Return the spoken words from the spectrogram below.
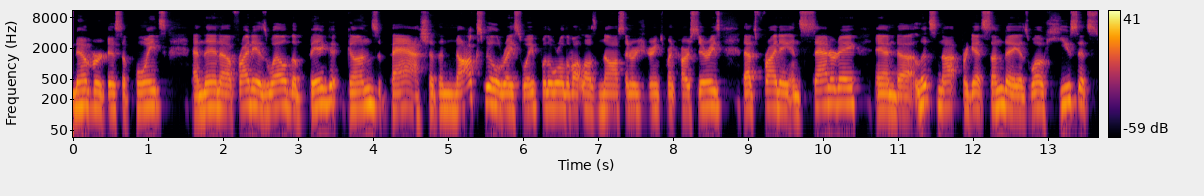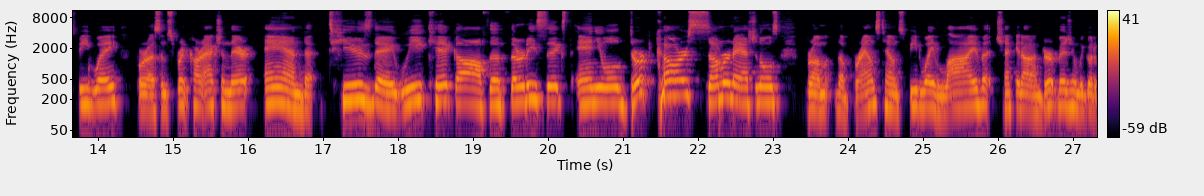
never disappoints. And then uh, Friday as well, the Big Guns Bash at the Knoxville Raceway for the World of Outlaws NOS Energy Drink Sprint Car Series. That's Friday and Saturday. And uh, let's not forget Sunday as well, Huset Speedway for uh, some sprint car action there. And Tuesday, we kick off the 36th annual Dirt Car Summer Nationals from the Brownstown Speedway live. Check it out on Dirt Vision. We go to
